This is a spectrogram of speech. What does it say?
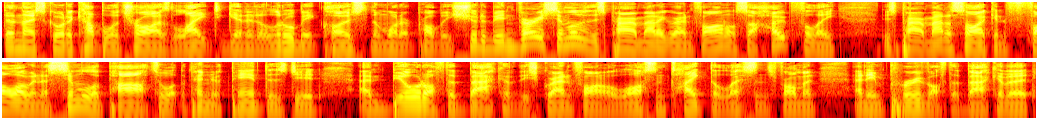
Then they scored a couple of tries late to get it a little bit closer than what it probably should have been. Very similar to this Parramatta grand final. So hopefully this Parramatta side can follow in a similar path to what the Penrith Panthers did and build off the back of this grand final loss and take the lessons from it and improve off the back of it.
